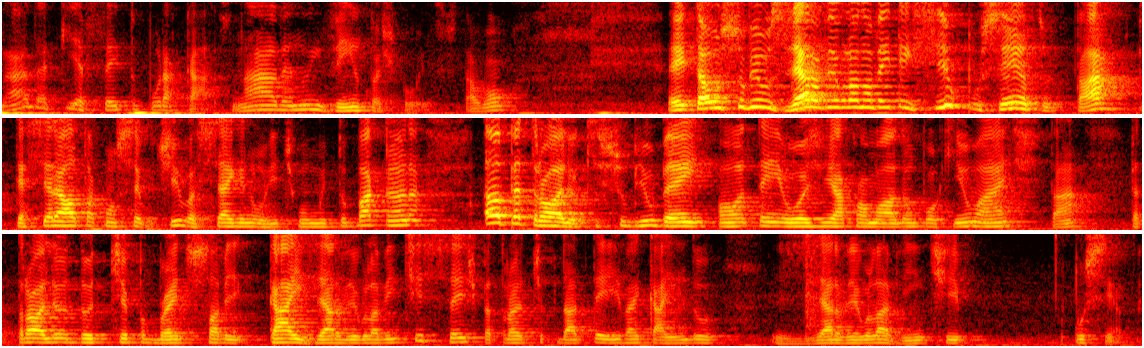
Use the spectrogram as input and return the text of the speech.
nada aqui é feito por acaso, nada, não invento as coisas, tá bom? Então subiu 0,95%, tá? Terceira alta consecutiva, segue num ritmo muito bacana. O petróleo, que subiu bem ontem, hoje acomoda um pouquinho mais, tá? Petróleo do tipo Brent sobe, cai 0,26, petróleo do tipo WTI vai caindo 0,20%.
